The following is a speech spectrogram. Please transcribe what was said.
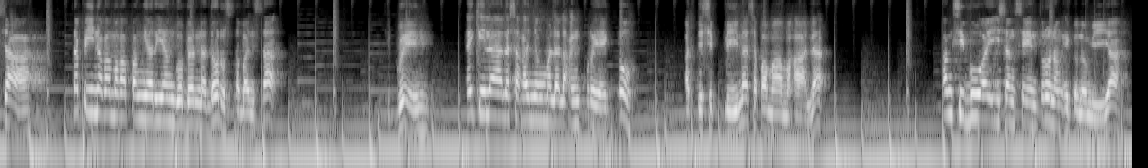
Isa sa pinakamakapangyarihang gobernador sa bansa. Si Gwen ay kilala sa kanyang malalaking proyekto at disiplina sa pamamahala. Ang Cebu ay isang sentro ng ekonomiya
